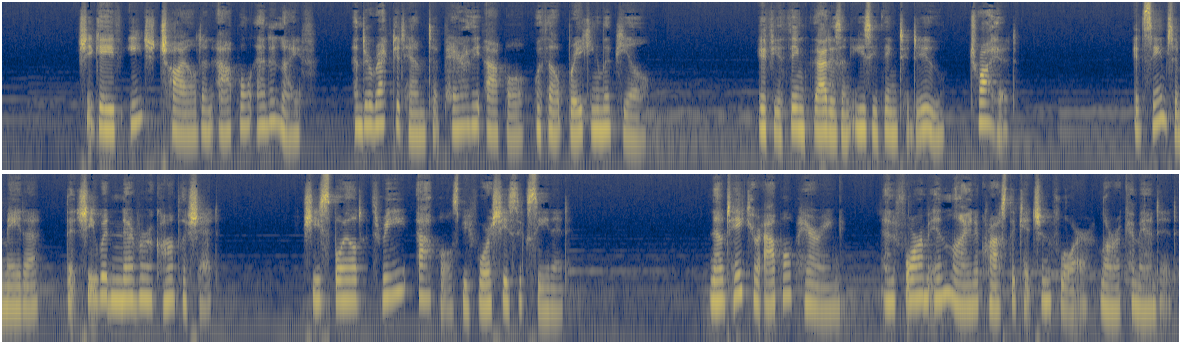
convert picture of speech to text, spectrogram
She gave each child an apple and a knife and directed him to pare the apple without breaking the peel. If you think that is an easy thing to do, try it. It seemed to Maida that she would never accomplish it. She spoiled three apples before she succeeded. Now take your apple paring and form in line across the kitchen floor, Laura commanded.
